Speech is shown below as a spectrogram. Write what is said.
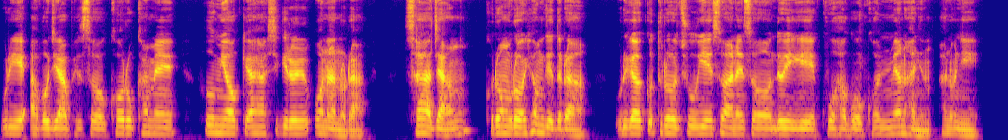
우리 아버지 앞에서 거룩함에 흠이 없게 하시기를 원하노라. 4장 그러므로 형제들아 우리가 끝으로 주 예수 안에서 너희에게 구하고 권면하노니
